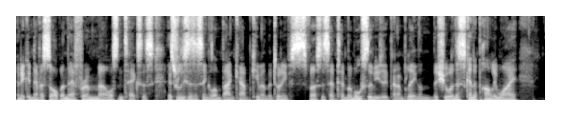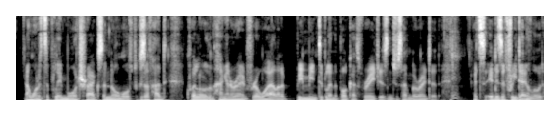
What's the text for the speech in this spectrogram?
and it could never stop. And they're from uh, Austin, Texas. It's released as a single on Bandcamp. Came out the twenty first of September. Most of the music that I'm playing on the show, and this is kind of partly why. I wanted to play more tracks than normal because I've had quite a lot of them hanging around for a while, and I've been meaning to play in the podcast for ages and just haven't got around to it. It's it is a free download.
